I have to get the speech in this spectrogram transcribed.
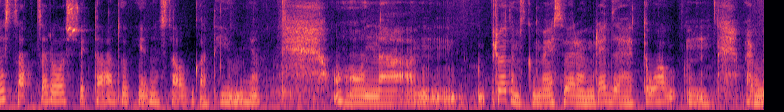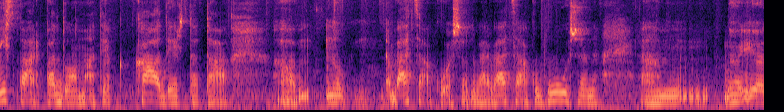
es atceros šādu vienu savu gadījumu. Ja. Un, protams, ka mēs varam redzēt to, vai vispār padomāt, ja, kāda ir tā, tā nu, vecākošana vai vecāku būšana. Nu, jo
